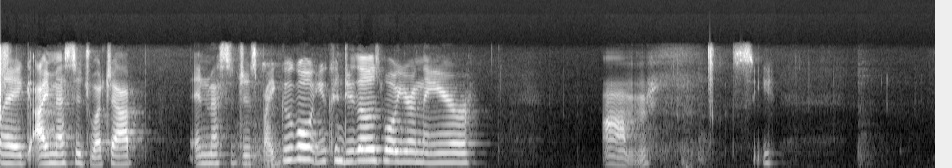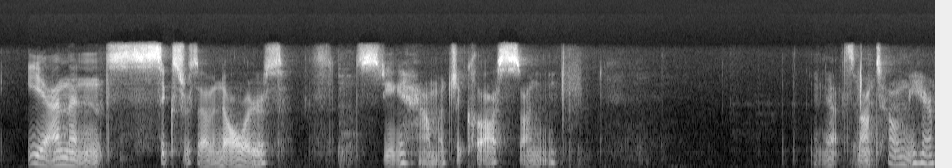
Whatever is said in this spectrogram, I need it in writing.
Like iMessage, WhatsApp, and messages by Google. You can do those while you're in the air. Um, let's see. Yeah, and then it's six or seven dollars. Let's see how much it costs on. That's not telling me here,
